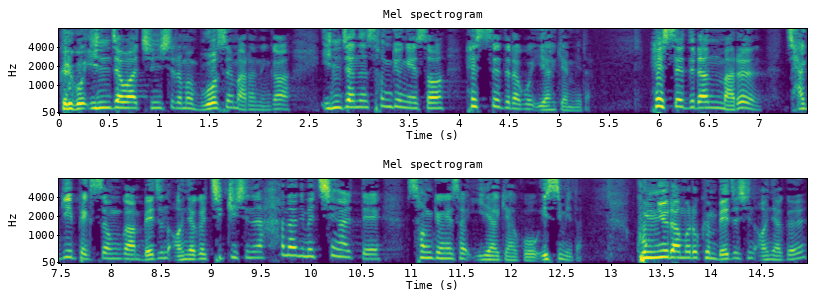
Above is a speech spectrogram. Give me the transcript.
그리고 인자와 진실함은 무엇을 말하는가? 인자는 성경에서 헤세드라고 이야기합니다. 헤세드란 말은 자기 백성과 맺은 언약을 지키시는 하나님을 칭할 때 성경에서 이야기하고 있습니다. 긍휼함으로 그 맺으신 언약을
